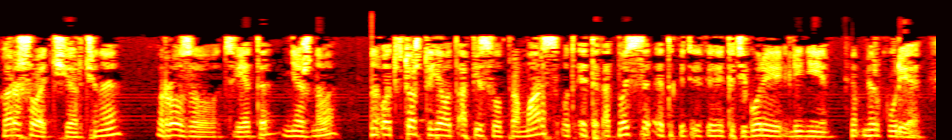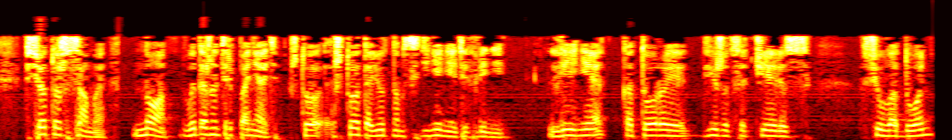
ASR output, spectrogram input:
хорошо очерченная, розового цвета, нежного. Ну, вот то, что я вот описывал про Марс, вот это относится это к категории линии Меркурия. Все то же самое. Но вы должны теперь понять, что, что дают нам соединение этих линий. Линия, которая движется через всю ладонь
